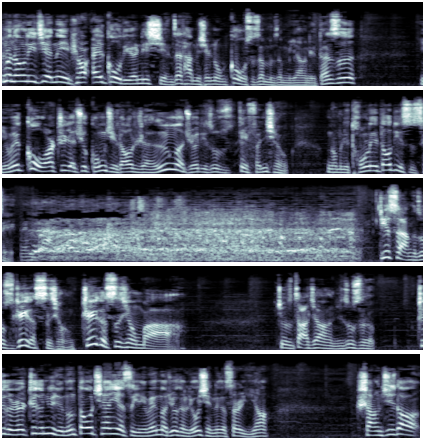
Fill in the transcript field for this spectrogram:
我能理解那一票爱狗的人的心，在他们心中狗是怎么怎么样的，但是因为狗而直接去攻击到人，我觉得就是得分清我们的同类到底是谁。第三个就是这个事情，这个事情吧，就是咋讲呢？就是这个人，这个女的能道歉，也是因为我觉得跟刘鑫那个事儿一样，伤及到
